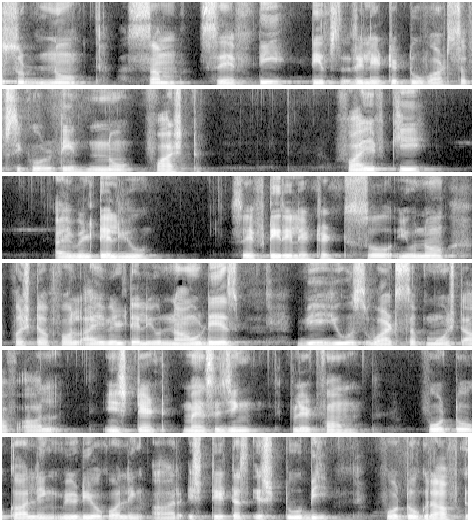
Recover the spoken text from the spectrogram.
should know some safety tips related to whatsapp security. Know fast 5 key i will tell you safety related. So you know first of all i will tell you nowadays we use whatsapp most of all instant messaging platform. Photo calling video calling or status is to be photographed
